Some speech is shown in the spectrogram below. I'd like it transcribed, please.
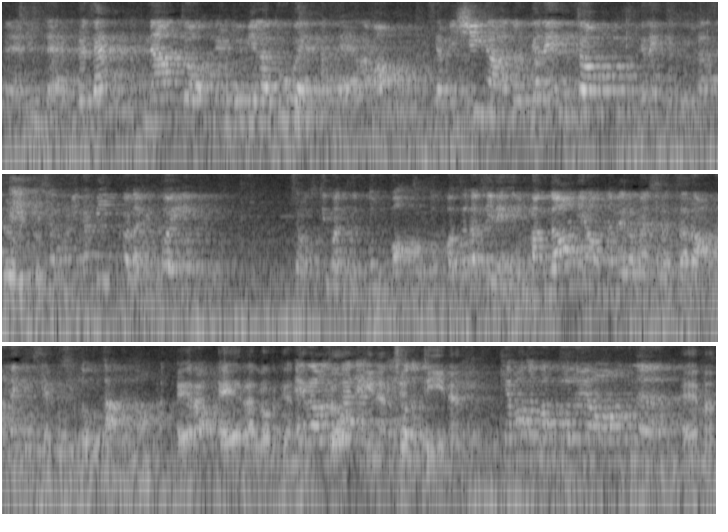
Eh, interprete, nato nel 2002 a Teramo, si avvicina all'organetto, l'organetto è quella armonica piccola che poi insomma tutti quanti un botto, tutto un botto. Alla fine il bandoneon, davvero maestro Azzarò, non è che sia così lontano. Era, era l'organetto in Argentina. Chiamato bandoneon. Eh, ma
